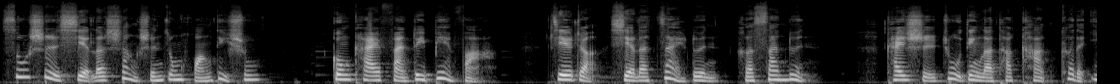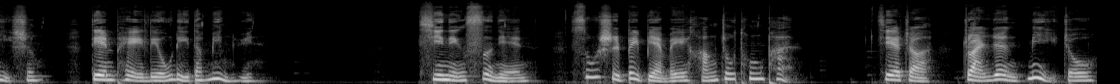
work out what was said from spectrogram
苏轼写了《上神宗皇帝书》，公开反对变法，接着写了《再论》和《三论》，开始注定了他坎坷的一生，颠沛流离的命运。熙宁四年，苏轼被贬为杭州通判，接着转任密州、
